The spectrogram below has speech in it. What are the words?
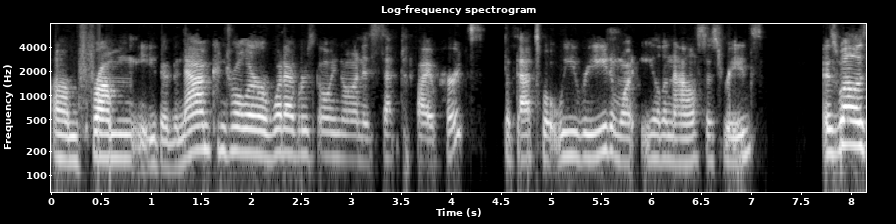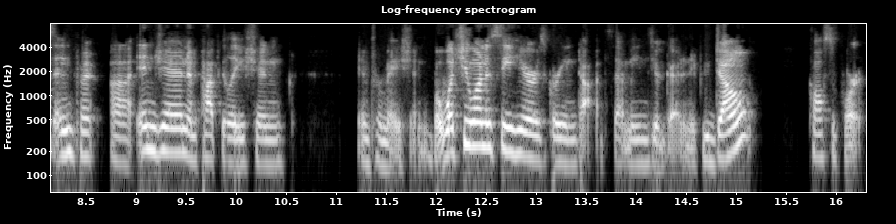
um, from either the nav controller or whatever's going on is set to five hertz. But that's what we read and what yield analysis reads, as well as uh, engine and population information. But what you want to see here is green dots. That means you're good. And if you don't, call support.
